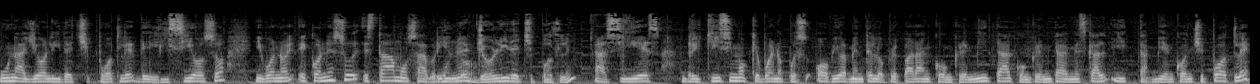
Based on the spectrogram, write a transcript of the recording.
una yoli de chipotle, delicioso. Y bueno, con eso estábamos abriendo. ¿Una yoli de chipotle? Así es, riquísimo, que bueno, pues obviamente lo preparan con cremita, con cremita de mezcal y también con chipotle.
